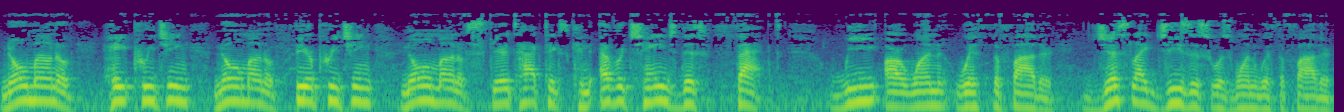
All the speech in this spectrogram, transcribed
No amount of hate preaching, no amount of fear preaching, no amount of scare tactics can ever change this fact. We are one with the Father, just like Jesus was one with the Father,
